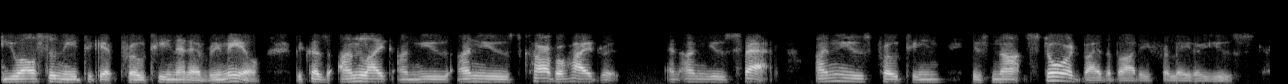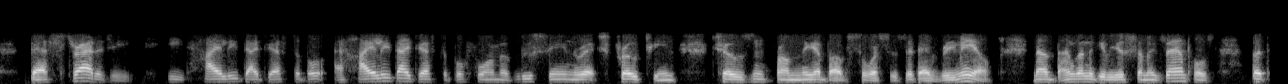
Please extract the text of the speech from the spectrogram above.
you also need to get protein at every meal because, unlike unused, unused carbohydrates and unused fat, unused protein is not stored by the body for later use. Best strategy eat highly digestible, a highly digestible form of leucine-rich protein chosen from the above sources at every meal. Now, I'm going to give you some examples, but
